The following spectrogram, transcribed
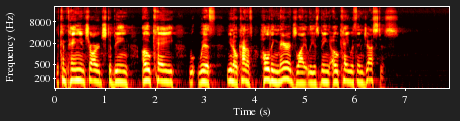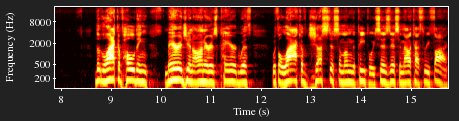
The companion charge to being okay with, you know, kind of holding marriage lightly is being okay with injustice. The lack of holding marriage in honor is paired with, with a lack of justice among the people. He says this in Malachi 3 5.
